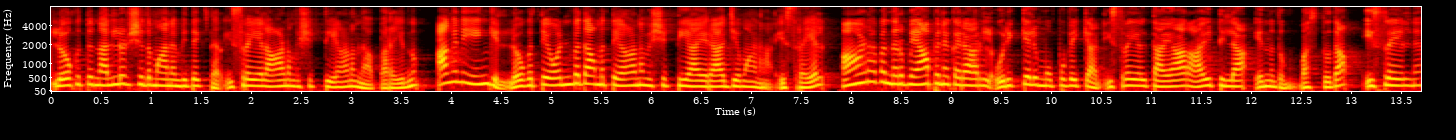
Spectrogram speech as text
ലോകത്ത് നല്ലൊരു ശതമാനം വിദഗ്ധർ ഇസ്രയേൽ ആണവശക്തിയാണെന്ന് പറയുന്നു. അങ്ങനെയെങ്കിൽ ലോകത്തെ ഒൻപതാമത്തെ ആണവശക്തിയായ രാജ്യമാണ് ഇസ്രയേൽ. ആണവ നിർവ്യാപന കരാറിൽ ഒരിക്കലും ഒപ്പുവെക്കാൻ ഇസ്രയേൽ തയ്യാറായിട്ടില്ല എന്നതും വസ്തുത. ഇസ്രയേലിന്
